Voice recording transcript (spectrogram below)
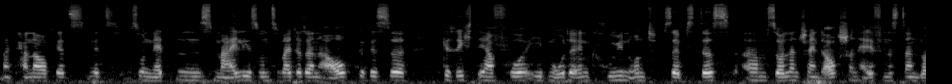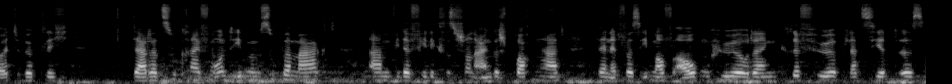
man kann auch jetzt mit so netten Smileys und so weiter dann auch gewisse Gerichte hervorheben oder in grün und selbst das ähm, soll anscheinend auch schon helfen, dass dann Leute wirklich da dazugreifen und eben im Supermarkt, ähm, wie der Felix es schon angesprochen hat, wenn etwas eben auf Augenhöhe oder in Griffhöhe platziert ist,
